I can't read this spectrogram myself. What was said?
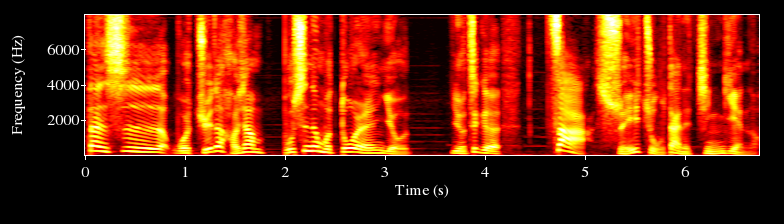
但是我觉得好像不是那么多人有有这个。炸水煮蛋的经验哦，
